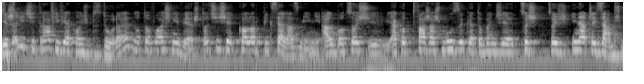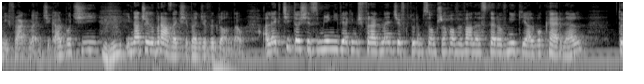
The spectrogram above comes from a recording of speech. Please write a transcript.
jeżeli ci trafi w jakąś bzdurę, no to właśnie wiesz, to ci się kolor piksela zmieni, albo coś, jak odtwarzasz muzykę, to będzie coś, coś inaczej zabrzmi fragmencik, albo ci mhm. inaczej obrazek się będzie wyglądał. Ale jak ci to się zmieni w jakimś fragmencie, w którym są przechowywane sterowniki albo kernel, to,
